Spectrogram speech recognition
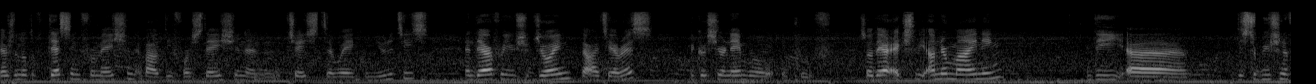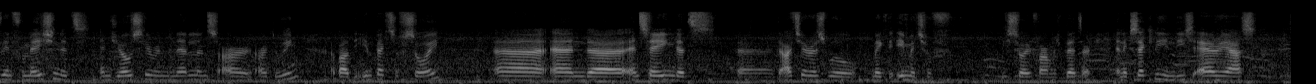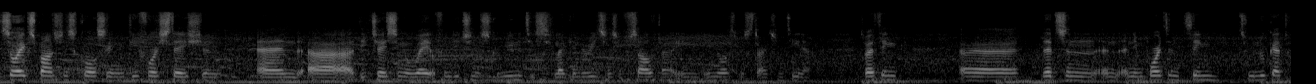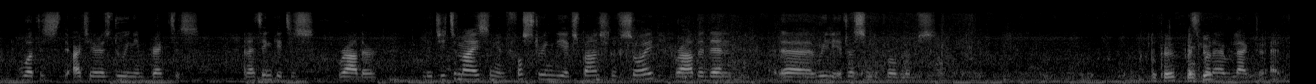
there's a lot of disinformation about deforestation and chased away communities, and therefore you should join the RTRS because your name will improve. So they're actually undermining the uh, distribution of information that NGOs here in the Netherlands are, are doing about the impacts of soy, uh, and, uh, and saying that uh, the RTRS will make the image of these soy farmers better. And exactly in these areas, soy expansion is causing deforestation, and uh, the chasing away of indigenous communities, like in the regions of Salta in, in northwest Argentina. So I think uh, that's an, an, an, important thing to look at what is the RTRS doing in practice. And I think it is rather legitimizing and fostering the expansion of soy rather than uh, really addressing the problems. Okay, thank That's you. what I would like to add.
